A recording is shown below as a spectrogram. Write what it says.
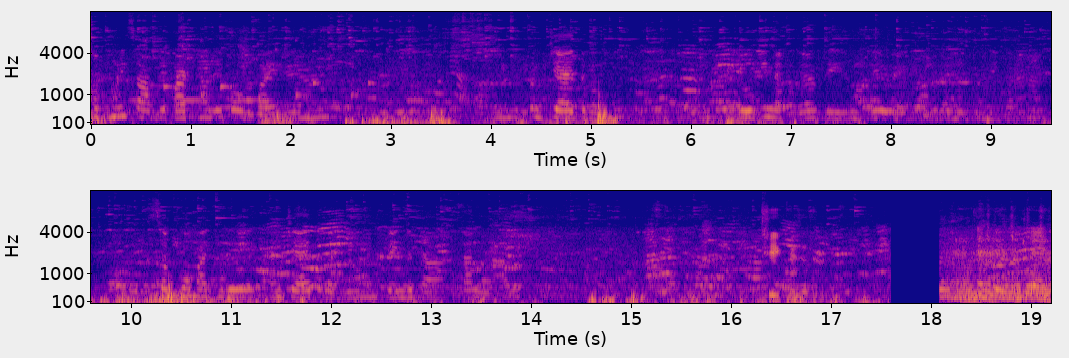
ਸੁਖਮਨੀ ਸਾਹਿਬ ਦੇ ਪਾਠਾਂ ਦੇ ਭੋਗ ਪਾਏ ਗਏ ਹਨ। ਪੰਚਾਇਤ ਵੱਲੋਂ ਜੋ ਕਿ ਨਗਰ ਦੇ ਰੁਕੇ ਹੋਏ ਕੰਮ ਨੂੰ ਪੂਰੇ ਕਰਨ ਸਭੋ ਮਾਜਰੇ ਪੰਚਾਇਤ ਵੱਲੋਂ ਪਿੰਡ ਦਾ ਧੰਨਵਾਦ। ਠੀਕ ਹੈ ਜੀ। ਪੰਚਾਇਤ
